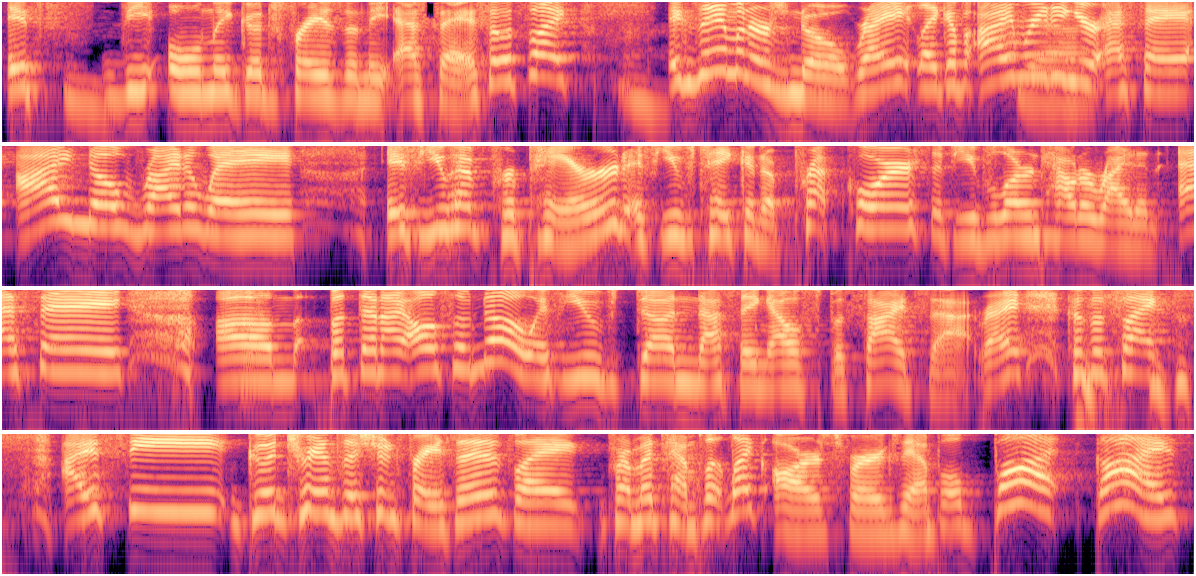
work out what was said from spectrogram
it's the only good phrase in the essay. So it's like examiners know, right? Like if I'm reading Yeah. your essay, I know right away if you have prepared, if you've taken a prep course, if you've learned how to write an essay. Um, but then I also know if you've done nothing else besides that, right? Because it's like I see good transition phrases like from a template like ours, for example. But guys,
